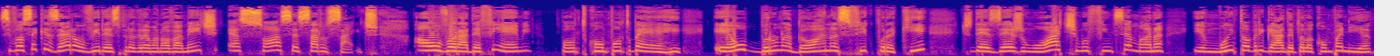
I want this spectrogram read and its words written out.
Se você quiser ouvir esse programa novamente, é só acessar o site alvoradafm.com www.cultura.com.br. Eu, Bruna Dornas, fico por aqui. Te desejo um ótimo fim de semana e muito obrigada pela companhia.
